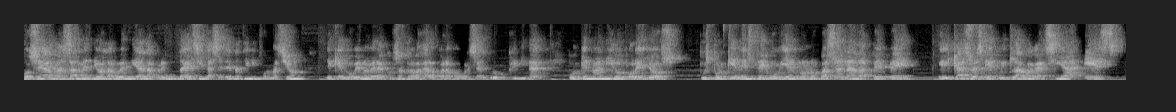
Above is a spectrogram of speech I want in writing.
José Almazán Mendiola, buen día. La pregunta es si la Sedena tiene información de que el gobierno de Veracruz ha trabajado para favorecer un grupo criminal. ¿Por qué no han ido por ellos? Pues porque en este gobierno no pasa nada, Pepe. El caso es que Cuitlagua García es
